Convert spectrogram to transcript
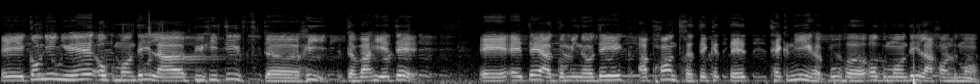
et continuer à augmenter la purité de riz de variété et aider la communauté à apprendre des, techniques pour euh, augmenter le rendement.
